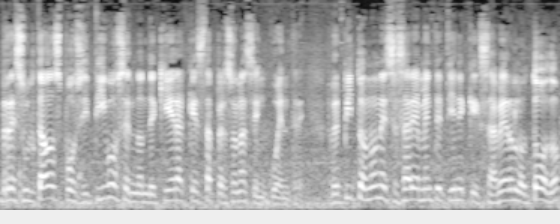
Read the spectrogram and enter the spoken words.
resultados positivos en donde quiera que esta persona se encuentre. Repito, no necesariamente tiene que saberlo todo,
